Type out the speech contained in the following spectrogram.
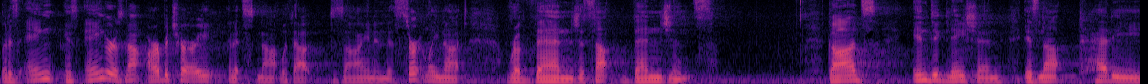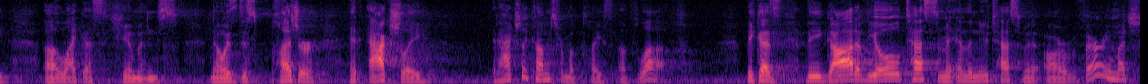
but his, ang- his anger is not arbitrary and it's not without design, and it's certainly not revenge, it's not vengeance. God's indignation is not petty uh, like us humans. No, his displeasure, it actually, it actually comes from a place of love. Because the God of the Old Testament and the New Testament are very much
